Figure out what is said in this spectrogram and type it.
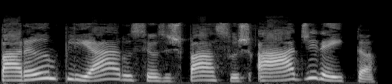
para ampliar os seus espaços à direita.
